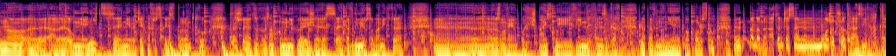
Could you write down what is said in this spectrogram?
No, ale u mnie nic nie wycieka, wszystko jest w porządku. Zresztą ja tylko tam komunikuję się z pewnymi osobami, które rozmawiają po hiszpańsku i w innych językach, na pewno nie po polsku. No dobra, a tymczasem może przy okazji haker.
